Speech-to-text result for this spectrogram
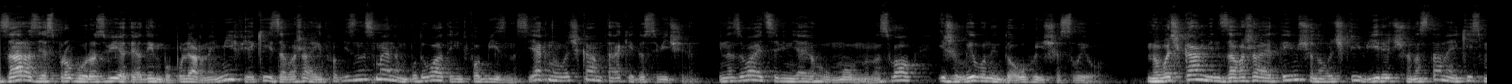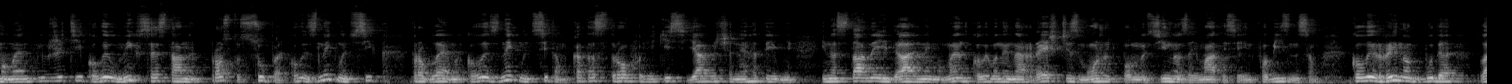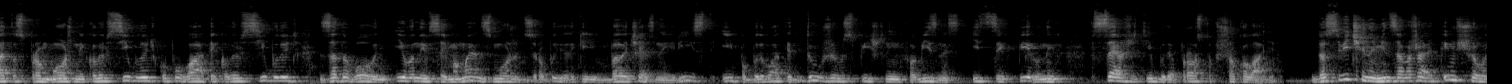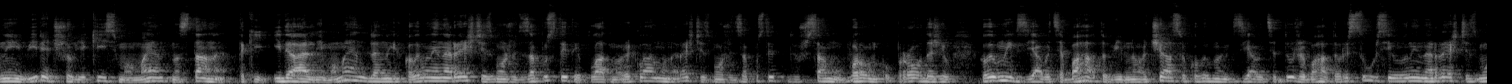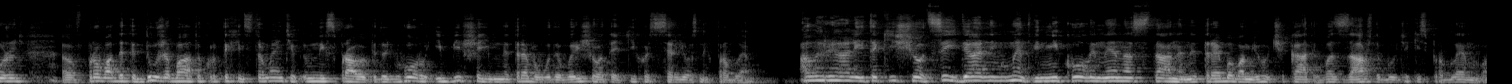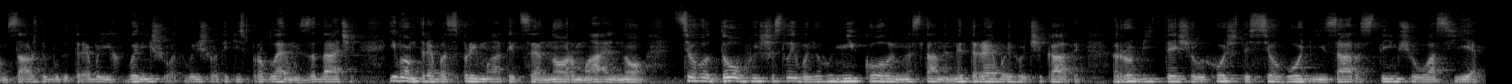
Зараз я спробую розвіяти один популярний міф, який заважає інфобізнесменам будувати інфобізнес, як новачкам, так і досвідченим. І називається він, я його умовно назвав, і жили вони довго і щасливо. Новачкам він заважає тим, що новачки вірять, що настане якийсь момент в житті, коли у них все стане просто супер, коли зникнуть всі проблеми, коли зникнуть всі там катастрофи, якісь явища негативні, і настане ідеальний момент, коли вони нарешті зможуть повноцінно займатися інфобізнесом, коли ринок буде платоспроможний, коли всі будуть купувати, коли всі будуть задоволені, і вони в цей момент зможуть зробити такий величезний ріст і побудувати дуже успішний інфобізнес. І з цих пір у них все в житті буде просто в шоколаді. Досвідченим він заважає тим, що вони вірять, що в якийсь момент настане такий ідеальний момент для них, коли вони нарешті зможуть запустити платну рекламу, нарешті зможуть запустити ту ж саму воронку продажів, коли в них з'явиться багато вільного часу, коли в них з'явиться дуже багато ресурсів, вони нарешті зможуть е, впровадити дуже багато крутих інструментів, і в них справи підуть вгору, і більше їм не треба буде вирішувати якихось серйозних проблем. Але реалії такі, що цей ідеальний момент він ніколи не настане. Не треба вам його чекати. У вас завжди будуть якісь проблеми. Вам завжди буде треба їх вирішувати, вирішувати якісь проблеми, задачі. І вам треба сприймати це нормально. Цього довго і щасливо його ніколи не стане. Не треба його чекати. Робіть те, що ви хочете сьогодні зараз, тим, що у вас є.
